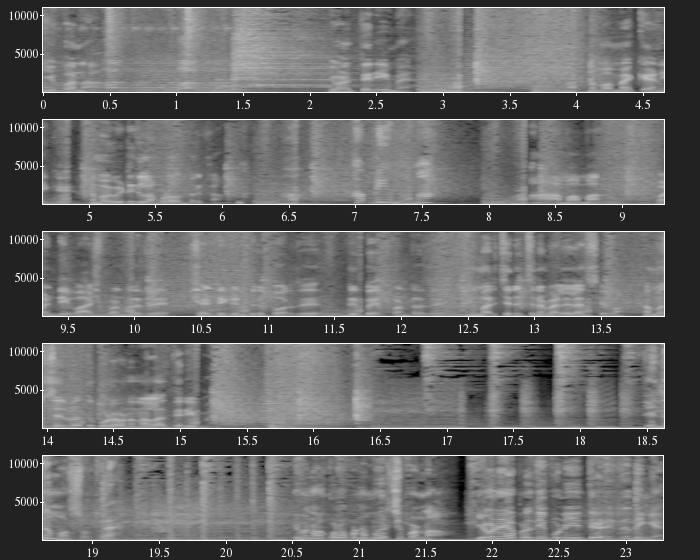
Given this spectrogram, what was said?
இவனா? இவன் தெரியுமே. நம்ம மெக்கானிக்கு நம்ம வீட்டுக்கெல்லாம் கூட வந்திருக்கான். அப்படியா மாமா? ஆமாமா வண்டி வாஷ் பண்றது ஷெட்டுக்கு எடுத்துட்டு போறது ரிப்பேர் பண்றது இந்த மாதிரி சின்ன சின்ன வேலையெல்லாம் செய்வான். நம்ம செல்வத்து கூட உனக்கு நல்லா தெரியுமே. என்னம்மா சொல்ற? இவனா கொலை பண்ண முயற்சி பண்ணா? இவனையா பிரதீப் புனியும் தேடிட்டு இருந்தீங்க?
